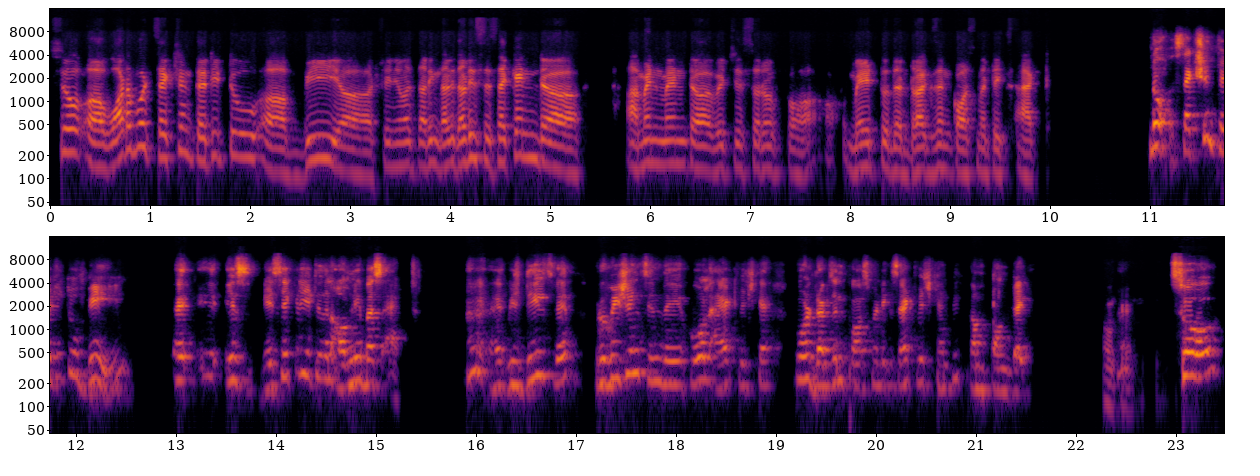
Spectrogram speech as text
So, uh, what about Section 32B, uh, uh, Srinivas? I think that, that is the second uh, amendment uh, which is sort of uh, made to the Drugs and Cosmetics Act. No, Section 32B uh, is basically it is an omnibus act which deals with provisions in the whole act, which can whole Drugs and Cosmetics Act, which can be compounded. Okay. So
